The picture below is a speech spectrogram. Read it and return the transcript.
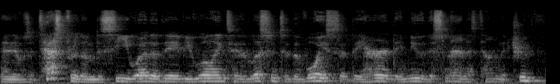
And it was a test for them to see whether they'd be willing to listen to the voice that they heard. They knew this man is telling the truth.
